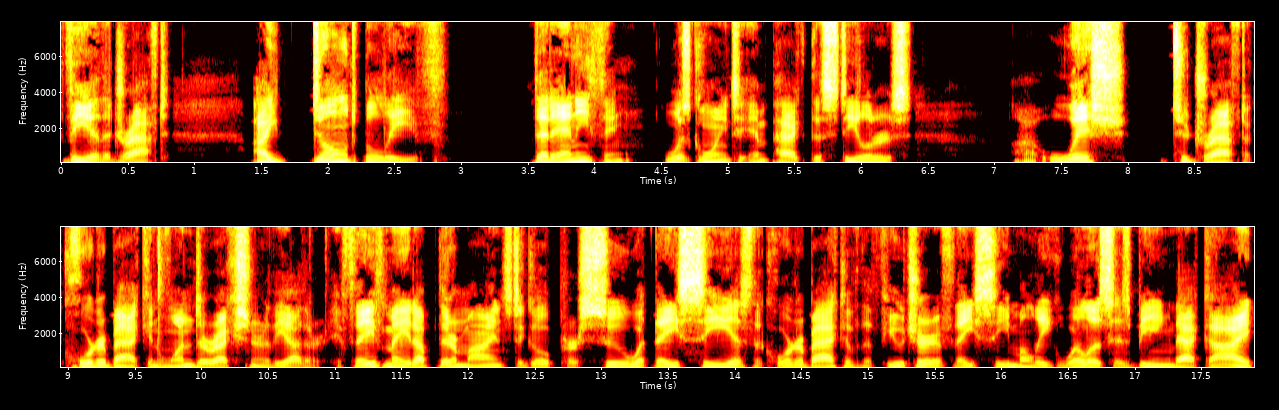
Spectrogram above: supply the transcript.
via the draft. I don't believe that anything was going to impact the Steelers' uh, wish to draft a quarterback in one direction or the other. If they've made up their minds to go pursue what they see as the quarterback of the future, if they see Malik Willis as being that guy,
